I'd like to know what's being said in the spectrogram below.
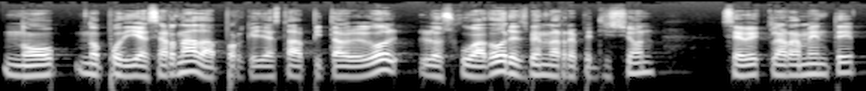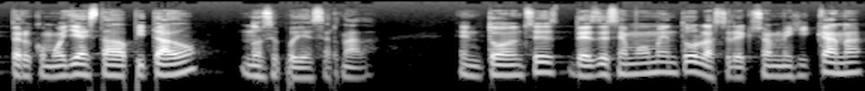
no, no podía hacer nada porque ya estaba pitado el gol. Los jugadores ven la repetición, se ve claramente, pero como ya estaba pitado, no se podía hacer nada. Entonces, desde ese momento, la selección mexicana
